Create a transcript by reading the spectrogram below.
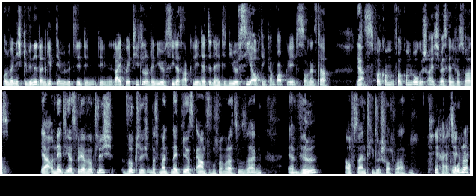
und wenn ich gewinne, dann gebt ihr mir bitte den, den Lightweight-Titel und wenn die UFC das abgelehnt hätte, dann hätte die UFC auch den Kampf abgelehnt. Das ist doch ganz klar. Ja. Das ist vollkommen, vollkommen logisch eigentlich. Ich weiß gar nicht, was du hast. Ja, und Nate Diaz will ja wirklich, wirklich, und das meint Nate Diaz ernst, das muss man immer dazu sagen, er will auf seinen Titelshot warten. Ja, Ohne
